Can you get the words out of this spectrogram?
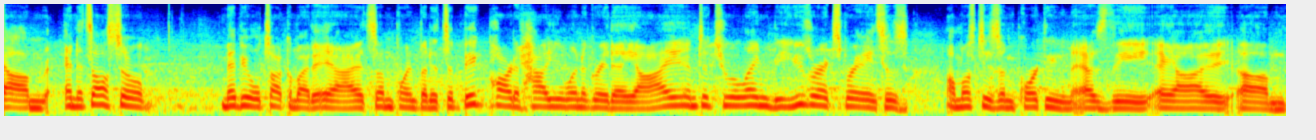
Um, and it's also maybe we'll talk about AI at some point, but it's a big part of how you integrate AI into tooling. The user experience is almost as important as the AI um,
